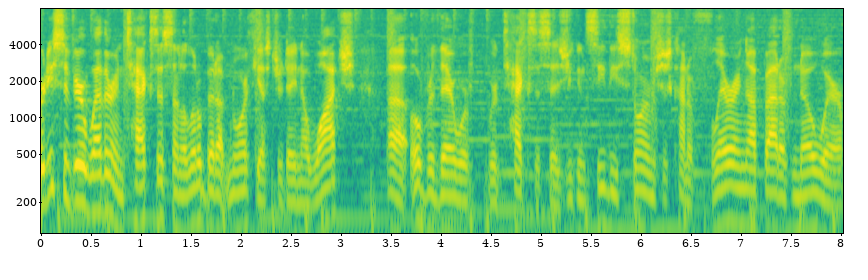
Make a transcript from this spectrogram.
Pretty severe weather in Texas and a little bit up north yesterday. Now watch uh, over there where, where Texas is. You can see these storms just kind of flaring up out of nowhere.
